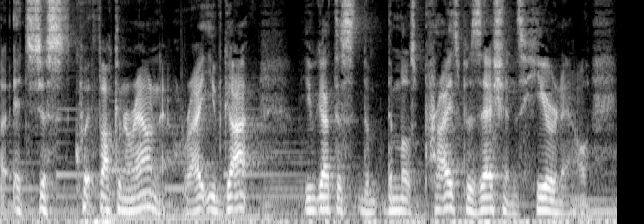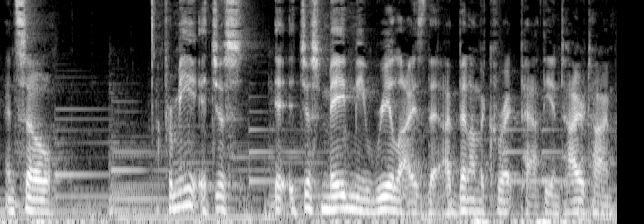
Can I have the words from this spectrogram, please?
uh, it's just quit fucking around now, right? You've got you've got this the, the most prized possessions here now, and so for me, it just it, just made me realize that I've been on the correct path the entire time,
